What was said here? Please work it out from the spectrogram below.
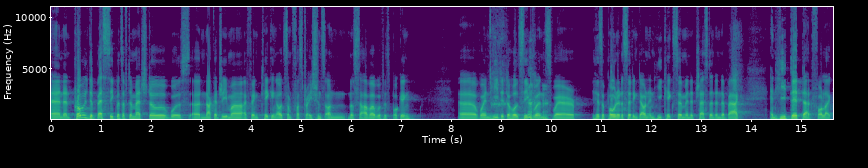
And then probably the best sequence of the match though was uh, Nakajima, I think, taking out some frustrations on Nosawa with his booking. Uh, when he did the whole sequence where his opponent is sitting down and he kicks him in the chest and in the back. And he did that for like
